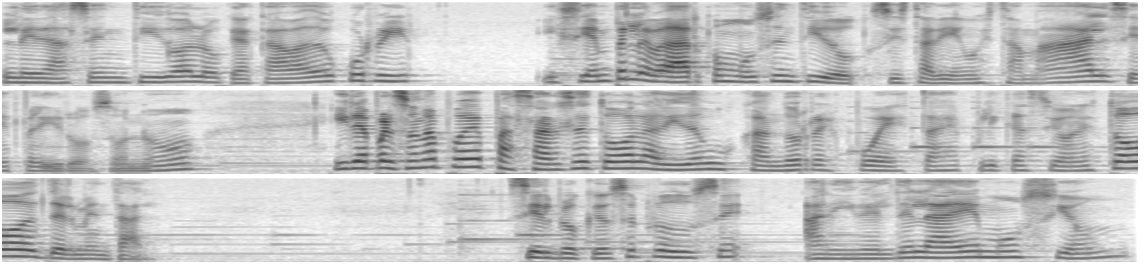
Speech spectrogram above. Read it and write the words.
le da sentido a lo que acaba de ocurrir y siempre le va a dar como un sentido si está bien o está mal, si es peligroso o no, y la persona puede pasarse toda la vida buscando respuestas, explicaciones, todo desde el mental. Si el bloqueo se produce a nivel de la emoción,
